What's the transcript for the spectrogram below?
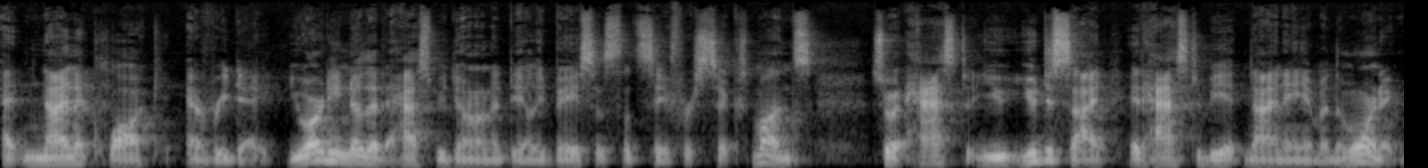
at nine o'clock every day. You already know that it has to be done on a daily basis, let's say for six months. So it has to, you, you decide it has to be at 9 a.m. in the morning.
